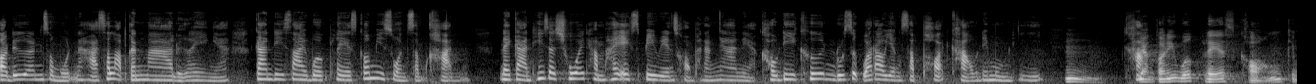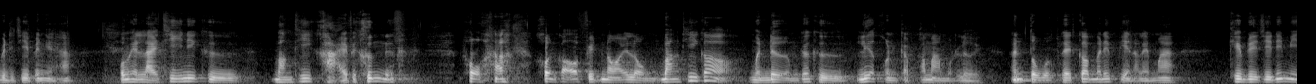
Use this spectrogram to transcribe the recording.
ต่อเดือนสมมตินะคะ สลับกันมาหรืออะไรอย่างเงี้ยการดีไซน์ workplace ก็มีส่วนสำคัญ ในการที่จะช่วยทำให้ experience ของพนักงานเนี่ยเขาดีขึ้นรู้สึกว่าเรายัง support เขาในมุมนี้อืมค่ะอย่างตอนนี้ workplace ของ KPDG เป็นไงฮะ ผมเห็นหลายที่นี่คือ บางที่ขายไปครึ่งหนึ่งเพราะว่าคนก็ออฟฟิศน้อยลง บางที่ก็เหมือนเดิมก็คือเรียกคนกลับเข้ามาหมดเลยนั้นตัว workplace ก็ไม่ได้เปลี่ยนอะไรมาก KBTG นี่มี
